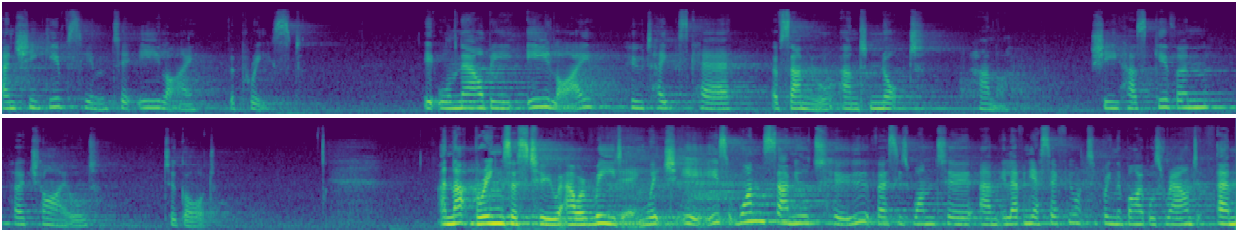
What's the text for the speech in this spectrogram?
and she gives him to Eli, the priest. It will now be Eli who takes care of Samuel and not Hannah. She has given her child to God. And that brings us to our reading, which is 1 Samuel 2, verses 1 to um, 11. Yes, so if you want to bring the Bibles round, um,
